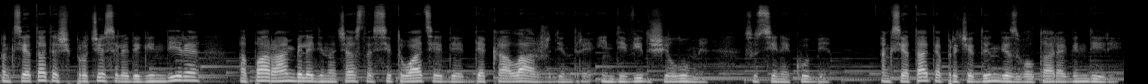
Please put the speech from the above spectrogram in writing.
Anxietatea și procesele de gândire apar ambele din această situație de decalaj dintre individ și lume, susține Cubi, anxietatea precedând dezvoltarea gândirii.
